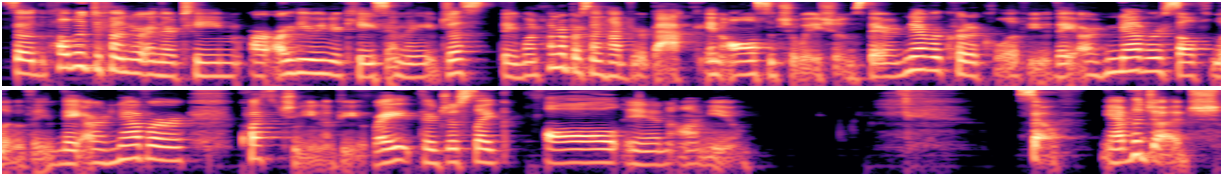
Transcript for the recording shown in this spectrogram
So the public defender and their team are arguing your case and they just, they 100% have your back in all situations. They are never critical of you. They are never self loathing. They are never questioning of you, right? They're just like all in on you. So you have the judge,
